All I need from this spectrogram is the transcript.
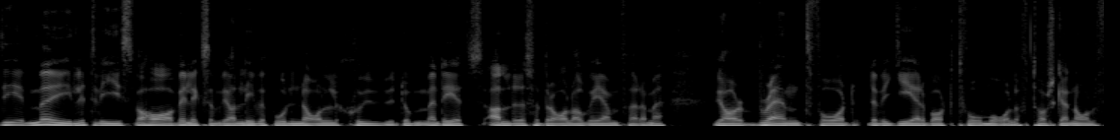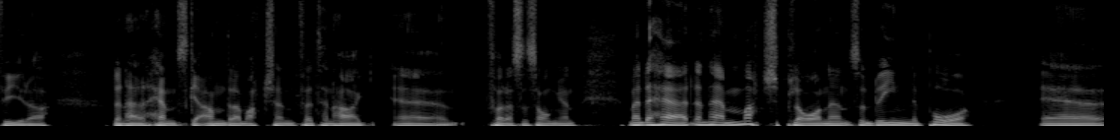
det är möjligtvis, vad har vi? Liksom? Vi har Liverpool 0-7, men det är ett alldeles för bra lag att jämföra med. Vi har Brentford där vi ger bort två mål och torskar 0-4. Den här hemska andra matchen för Ten Hag eh, förra säsongen. Men det här, den här matchplanen som du är inne på, eh,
